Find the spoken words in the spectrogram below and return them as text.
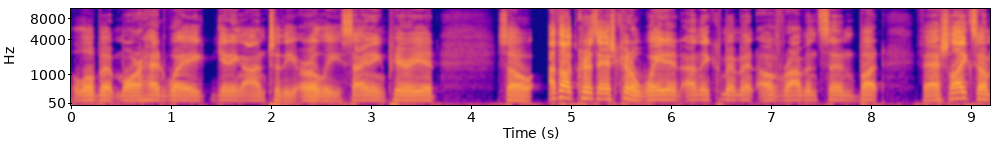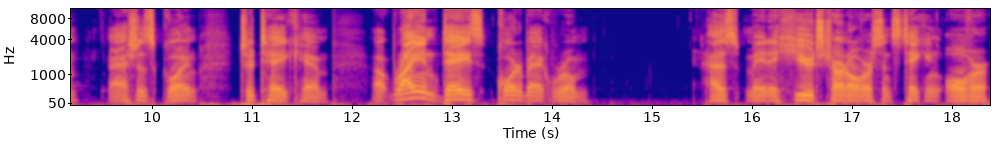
a little bit more headway getting onto the early signing period. So I thought Chris Ash could have waited on the commitment of Robinson, but if Ash likes him, Ash is going to take him. Uh, Ryan Day's quarterback room has made a huge turnover since taking over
